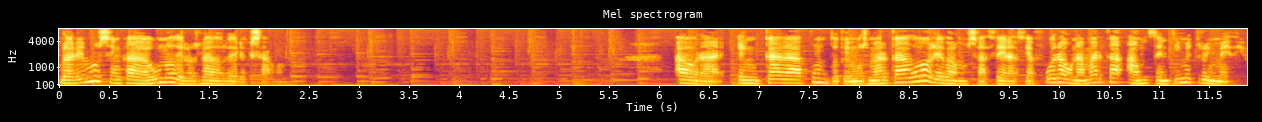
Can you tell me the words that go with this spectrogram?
Lo haremos en cada uno de los lados del hexágono. Ahora, en cada punto que hemos marcado le vamos a hacer hacia afuera una marca a un centímetro y medio.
